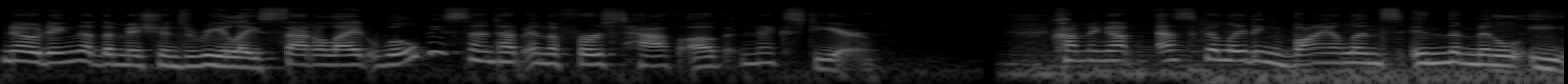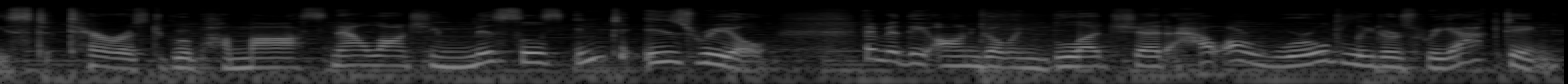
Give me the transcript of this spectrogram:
noting that the mission's relay satellite will be sent up in the first half of next year. Coming up, escalating violence in the Middle East. Terrorist group Hamas now launching missiles into Israel. Amid the ongoing bloodshed, how are world leaders reacting?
